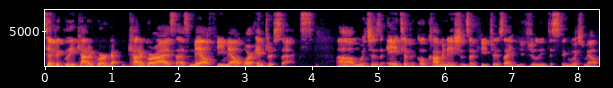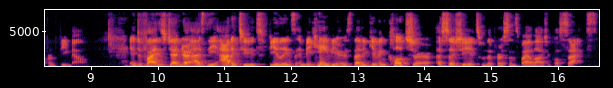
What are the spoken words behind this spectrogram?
typically categor- categorized as male, female, or intersex, um, which is atypical combinations of features that usually distinguish male from female. It defines gender as the attitudes, feelings, and behaviors that a given culture associates with a person's biological sex.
